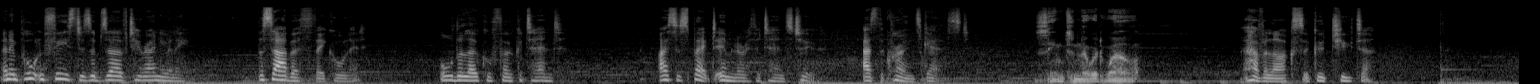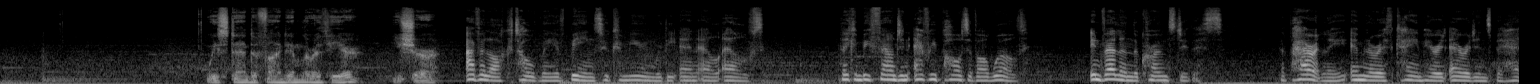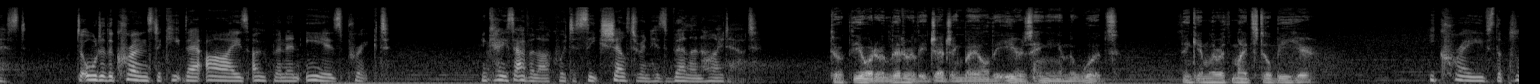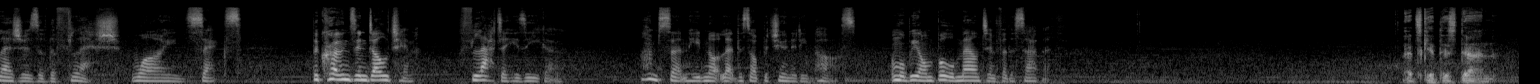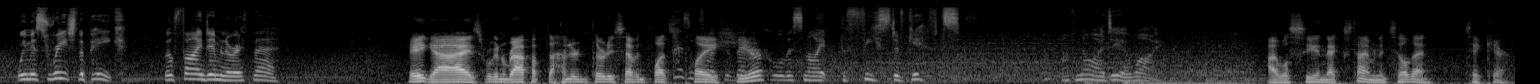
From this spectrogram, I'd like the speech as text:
An important feast is observed here annually. The Sabbath, they call it. All the local folk attend. I suspect Imlerith attends too, as the crone's guest. Seem to know it well. Avallac'h's a good tutor. We stand to find Imlerith here? You sure? Avallac'h told me of beings who commune with the Aen Elle elves. They can be found in every part of our world. In Velen, the crones do this. Apparently, Imlerith came here at Eredin's behest, to order the crones to keep their eyes open and ears pricked, in case Avallac'h were to seek shelter in his Velen hideout. Took the order literally judging by all the ears hanging in the woods. Think Imlerith might still be here? He craves the pleasures of the flesh, wine, sex. The crones indulge him, flatter his ego. I'm certain he'd not let this opportunity pass, and will be on Bald Mountain for the Sabbath. Let's get this done. We must reach the peak. We'll find Imlerith there. Hey guys, we're gonna wrap up the 137th Let's Peasants Play like here. call this night the Feast of Gifts. I've no idea why. I will see you next time, and until then, take care.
